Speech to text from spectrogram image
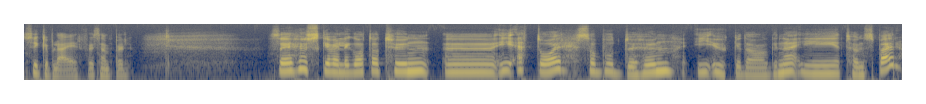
sykepleier, f.eks. Så jeg husker veldig godt at hun uh, I ett år så bodde hun i ukedagene i Tønsberg.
